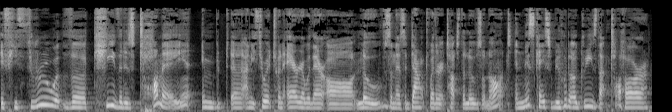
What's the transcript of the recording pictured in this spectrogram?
if he threw the key that is tome in, uh, and he threw it to an area where there are loaves and there's a doubt whether it touched the loaves or not, in this case, Rabbi Yehuda agrees that tahar,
